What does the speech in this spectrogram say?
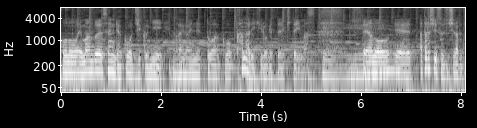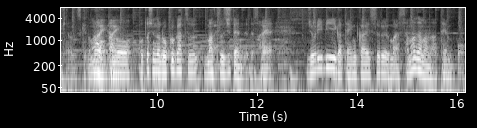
この M&A 戦略を軸に海外ネットワークをかなり広げてきています。そしてあの、えー、新しい数字調べてきたんですけども、はいはい、あの今年の6月末時点でですね、はいジョリビーが展開するさまざ、まな店舗、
